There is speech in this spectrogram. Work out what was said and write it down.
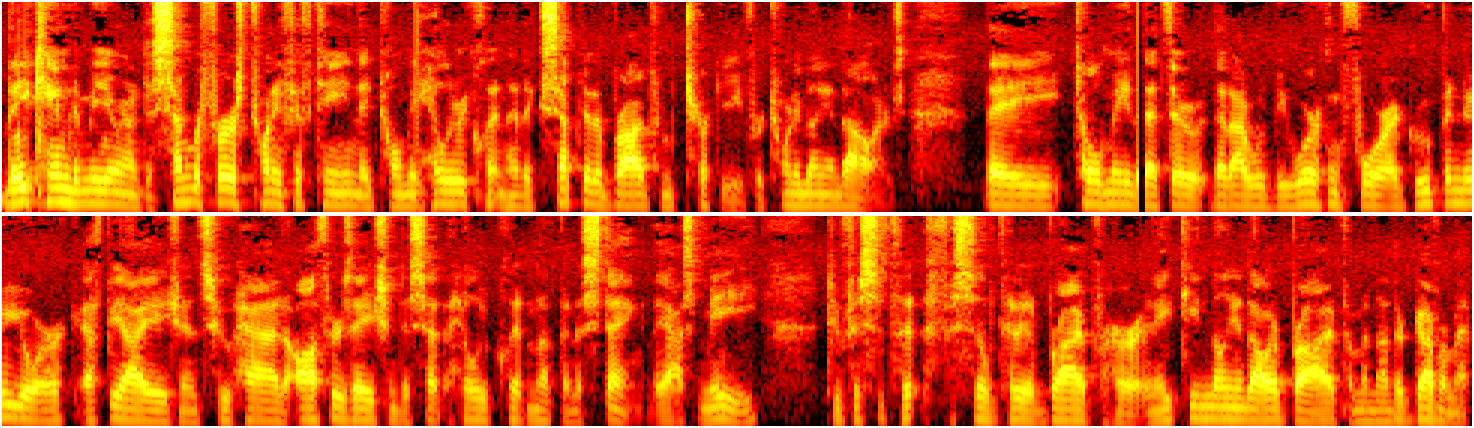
they came to me around December 1st, 2015. They told me Hillary Clinton had accepted a bribe from Turkey for $20 million. They told me that there, that I would be working for a group in New York, FBI agents, who had authorization to set Hillary Clinton up in a sting. They asked me to facilitate a bribe for her, an $18 million bribe from another government.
